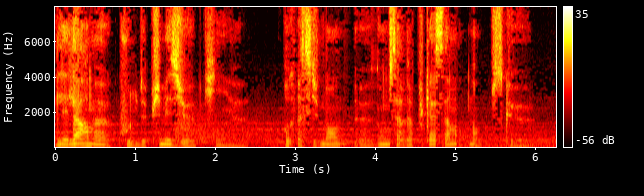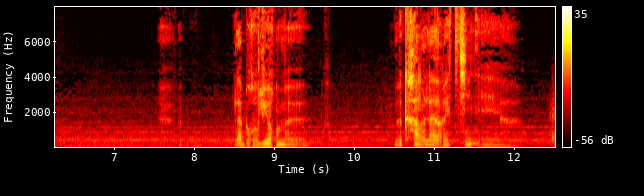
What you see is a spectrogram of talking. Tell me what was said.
Les larmes coulent depuis mes yeux qui euh, progressivement ne vont me servir plus qu'à ça maintenant puisque euh, la brûlure me, me crame la rétine et euh,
